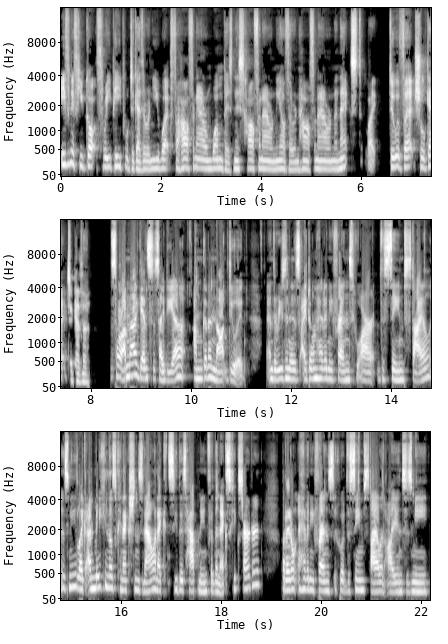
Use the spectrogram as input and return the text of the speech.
Even if you got three people together and you worked for half an hour on one business, half an hour on the other, and half an hour on the next, like do a virtual get together. So I'm not against this idea. I'm going to not do it. And the reason is I don't have any friends who are the same style as me. Like I'm making those connections now and I can see this happening for the next Kickstarter but I don't have any friends who have the same style and audience as me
